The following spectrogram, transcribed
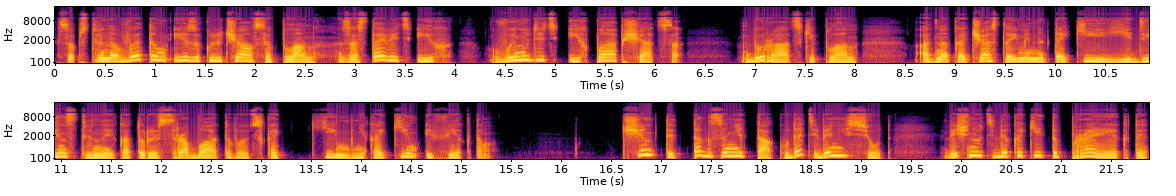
Собственно, в этом и заключался план — заставить их, вынудить их пообщаться. Дурацкий план. Однако часто именно такие единственные, которые срабатывают с каким-никаким эффектом. Чем ты так занята? Куда тебя несет? Вечно у тебя какие-то проекты.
